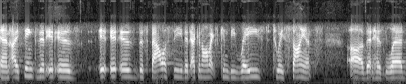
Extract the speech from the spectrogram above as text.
And I think that it is it, it is this fallacy that economics can be raised to a science uh, that has led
